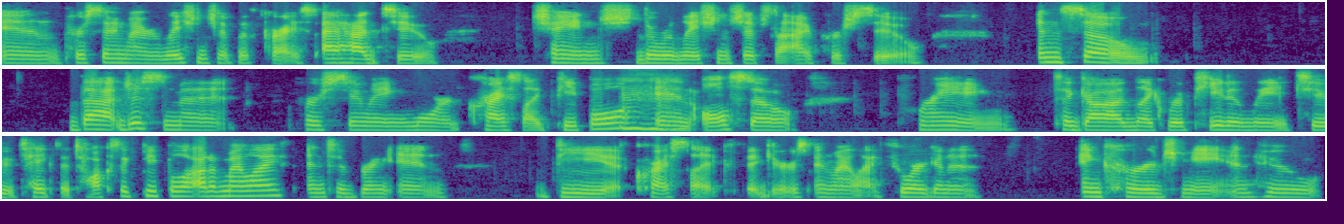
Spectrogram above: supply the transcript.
in pursuing my relationship with christ i had to change the relationships that i pursue and so that just meant pursuing more Christ like people Mhm. and also praying to God like repeatedly to take the toxic people out of my life and to bring in the Christ like figures in my life who are going to encourage me and who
